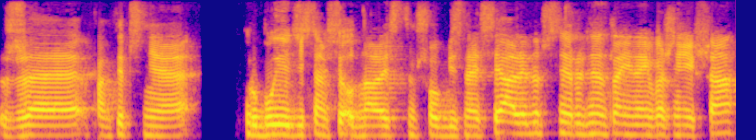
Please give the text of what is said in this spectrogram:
że faktycznie próbuje gdzieś tam się odnaleźć w tym show biznesie, ale jednocześnie rodzina jest dla niej najważniejsza.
